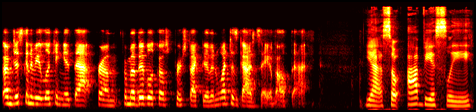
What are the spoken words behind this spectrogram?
I'm just going to be looking at that from from a biblical perspective, and what does God say about that? Yeah. So obviously,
